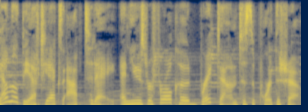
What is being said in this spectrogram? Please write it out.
Download the FTX app today and use referral code BREAKDOWN to support the show.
